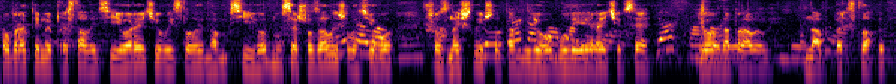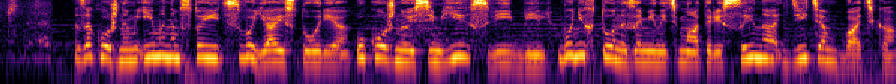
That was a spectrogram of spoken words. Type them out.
побратими прислали всі його речі, вислали нам всі його, ну все, що залишилось, його, що знайшли, що там його були речі, все його направили, нам переслали. За кожним іменем стоїть своя історія. У кожної сім'ї свій біль, бо ніхто не замінить матері сина, дітям батька.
